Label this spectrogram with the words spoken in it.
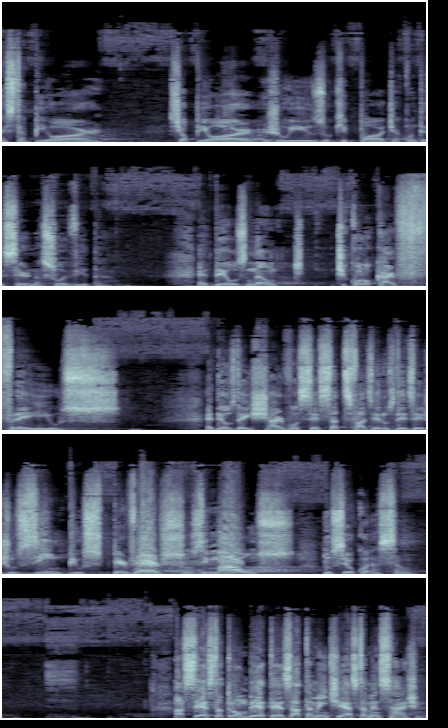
Esta é pior, este é o pior juízo que pode acontecer na sua vida. É Deus não te colocar freios. É Deus deixar você satisfazer os desejos ímpios, perversos e maus do seu coração. A sexta trombeta é exatamente esta mensagem.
